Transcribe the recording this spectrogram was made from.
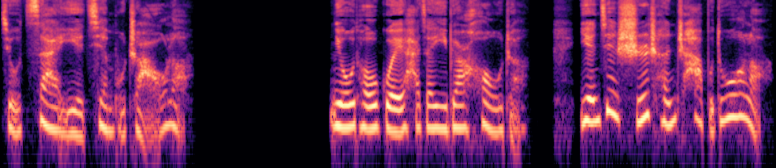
就再也见不着了。牛头鬼还在一边候着，眼见时辰差不多了，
